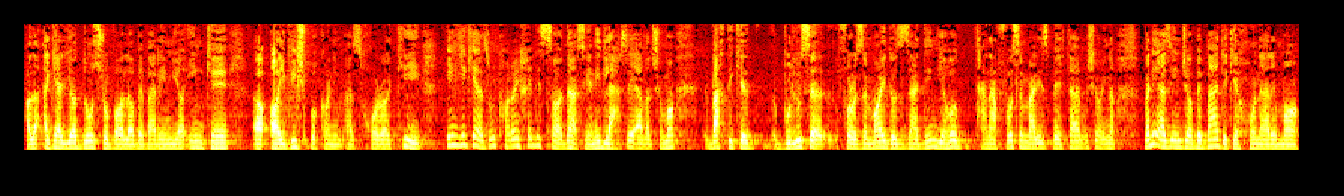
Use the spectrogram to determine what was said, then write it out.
حالا اگر یا dose رو بالا ببریم یا اینکه آیویش بکنیم از خوراکی این یکی از اون کارهای خیلی ساده است. یعنی لحظه اول شما وقتی که بلوس فروزماید رو زدین یهو تنفس مریض بهتر میشه و اینا. ولی از اینجا به بعده که هنر ما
